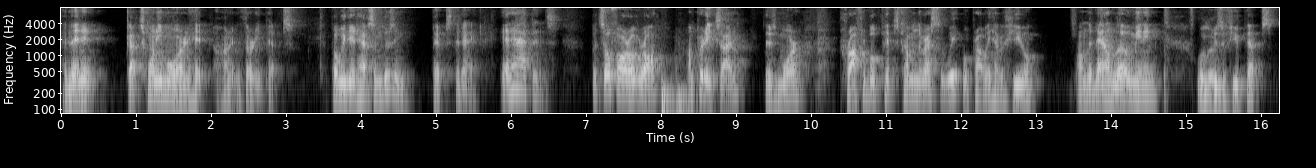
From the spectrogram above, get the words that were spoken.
And then it got 20 more and hit 130 pips. But we did have some losing pips today. It happens. But so far, overall, I'm pretty excited. There's more profitable pips coming the rest of the week. We'll probably have a few on the down low, meaning we'll lose a few pips.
